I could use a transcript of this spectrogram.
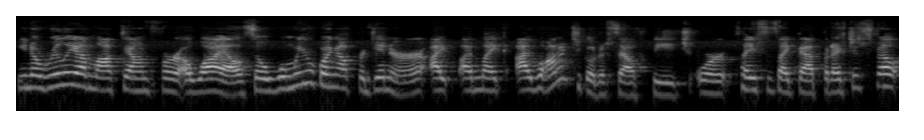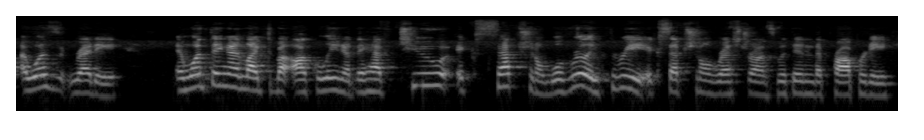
you know, really on lockdown for a while. So when we were going out for dinner, I, I'm like, I wanted to go to South Beach or places like that, but I just felt I wasn't ready. And one thing I liked about Acqualina, they have two exceptional, well, really three exceptional restaurants within the property,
